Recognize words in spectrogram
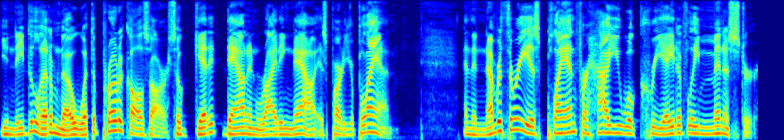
You need to let them know what the protocols are. So get it down in writing now as part of your plan. And then number three is plan for how you will creatively minister.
